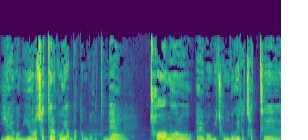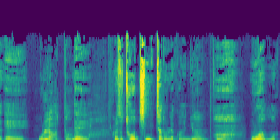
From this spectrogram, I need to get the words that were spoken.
이 앨범 이후로 차트를 거의 안 봤던 것 같은데 어, 처음으로 앨범이 전곡이 다 차트에 올라갔던. 네 그래서 저 진짜 놀랬거든요. 네. 우와 막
